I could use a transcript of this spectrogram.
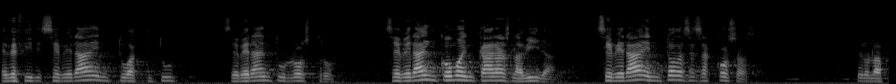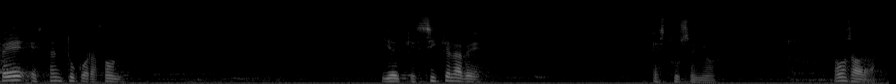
Es decir, se verá en tu actitud, se verá en tu rostro, se verá en cómo encaras la vida, se verá en todas esas cosas. Pero la fe está en tu corazón. Y el que sí que la ve es tu Señor. Vamos a orar.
